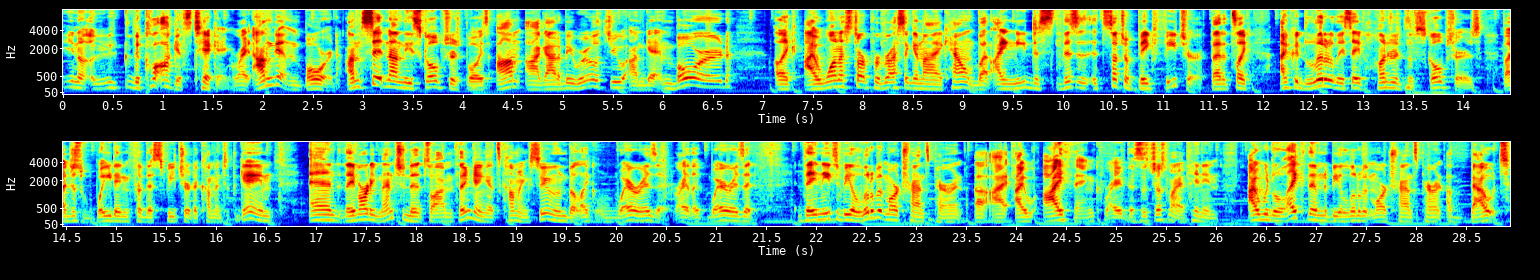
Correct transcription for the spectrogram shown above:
you know the clock is ticking right? I'm getting bored. I'm sitting on these sculptures boys. I'm i gotta be real with you. I'm getting bored like I want to start progressing in my account but I need to this is it's such a big feature that it's like I could literally save hundreds of sculptures by just waiting for this feature to come into the game and they've already mentioned it so I'm thinking it's coming soon but like where is it right? Like where is it? They need to be a little bit more transparent uh, I, I I think right? This is just my opinion. I would like them to be a little bit more transparent about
